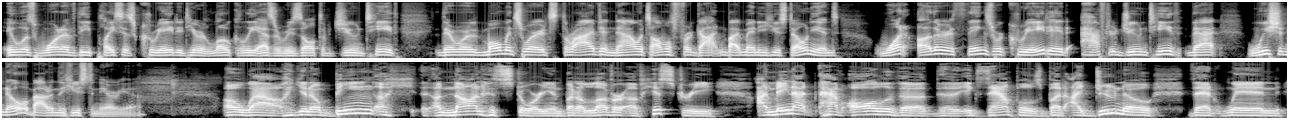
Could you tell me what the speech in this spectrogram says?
it was one of the places created here locally as a result of Juneteenth. There were moments where it's thrived, and now it's almost forgotten by many Houstonians. What other things were created after Juneteenth that we should know about in the Houston area? Oh, wow. You know, being a, a non historian, but a lover of history, I may not have all of the, the examples, but I do know that when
